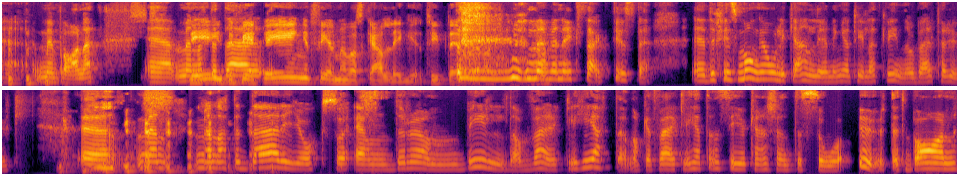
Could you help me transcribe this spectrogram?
med barnet. men det, är att det, där... fel, det är inget fel med att vara skallig, typ det. Ja. Nej men exakt, just det. Det finns många olika anledningar till att kvinnor bär peruk. men, men att det där är ju också en drömbild av verkligheten och att verkligheten ser ju kanske inte så ut. Ett barn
